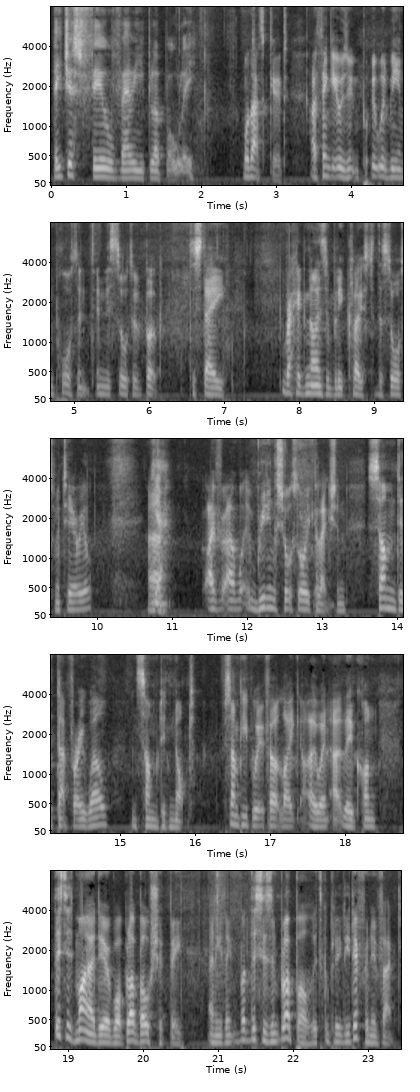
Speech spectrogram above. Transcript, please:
they just feel very Blood Bowly. Well, that's good. I think it was it would be important in this sort of book to stay recognisably close to the source material. Um, Yeah. I've I, reading the short story collection. Some did that very well, and some did not. Some people, it felt like I went. uh, They've gone. This is my idea of what Blood Bowl should be, and you think, but this isn't Blood Bowl. It's completely different, in fact.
